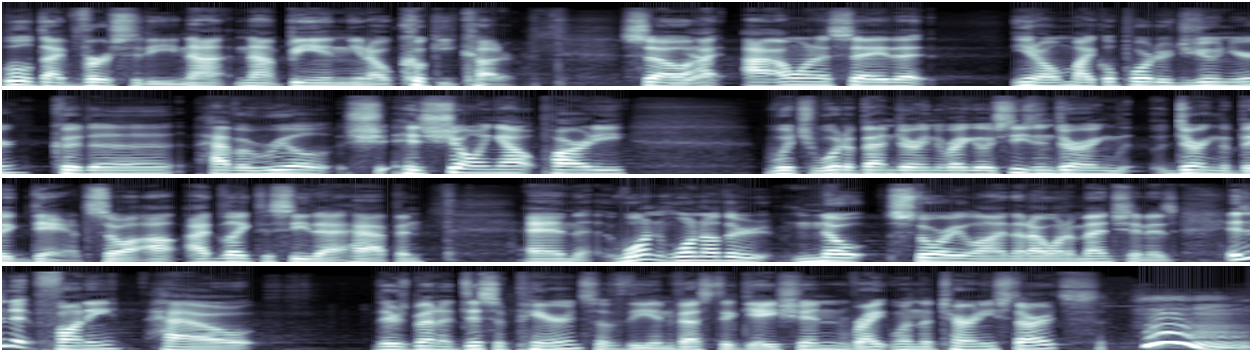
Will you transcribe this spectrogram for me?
little diversity, not not being you know cookie cutter. So yeah. I I want to say that you know Michael Porter Jr. could uh, have a real sh- his showing out party. Which would have been during the regular season during during the big dance, so i I'd like to see that happen. And one one other note storyline that I want to mention is isn't it funny how there's been a disappearance of the investigation right when the tourney starts? Hmm,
